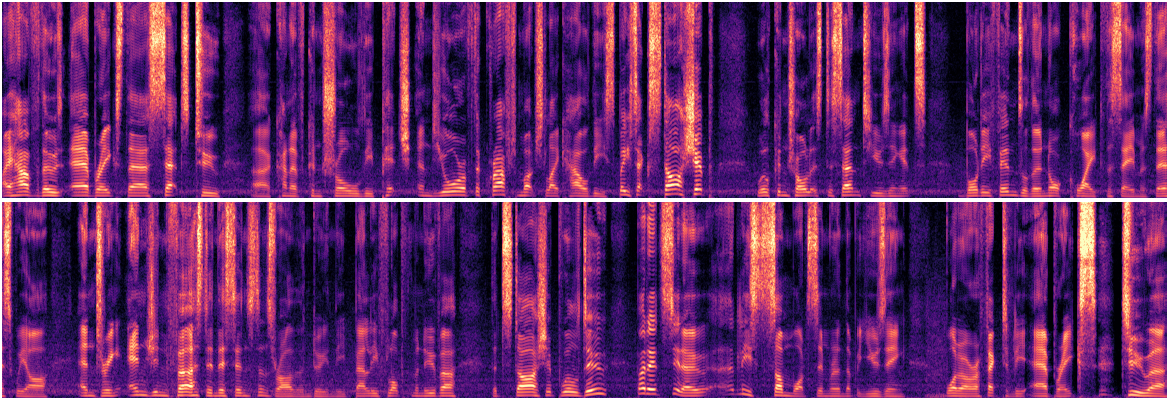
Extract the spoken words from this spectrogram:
I have those air brakes there set to uh, kind of control the pitch and yaw of the craft, much like how the SpaceX Starship will control its descent using its body fins, although not quite the same as this. We are entering engine first in this instance rather than doing the belly flop maneuver that Starship will do, but it's, you know, at least somewhat similar in that we're using what are effectively air brakes to uh,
